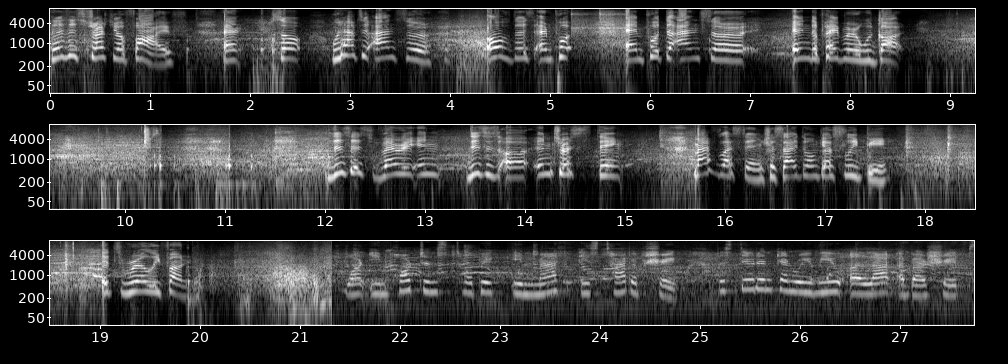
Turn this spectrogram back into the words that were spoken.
This is treasure five. And so we have to answer all of this and put and put the answer in the paper we got. This is very in. This is a interesting math lesson because I don't get sleepy. It's really fun. One important topic in math is type of shape. The student can review a lot about shapes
